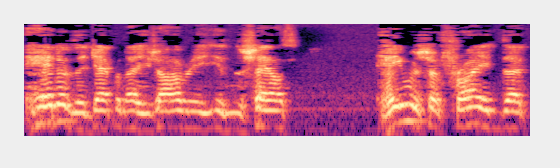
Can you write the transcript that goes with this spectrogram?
head of the Japanese army in the south, he was afraid that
